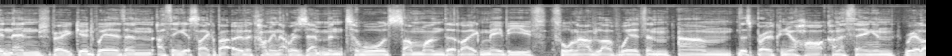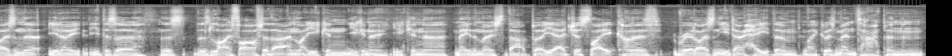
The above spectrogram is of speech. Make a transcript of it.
didn't end very good with, and I think it's like about overcoming that resentment towards someone that like maybe you've fallen out of love with and um, that's broken your heart, kind of thing, and realizing that you know there's a there's there's life after that, and like you can you can uh, you can uh, make the most of that. But yeah, just like kind of realizing that you don't hate them, like it was meant to happen, and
